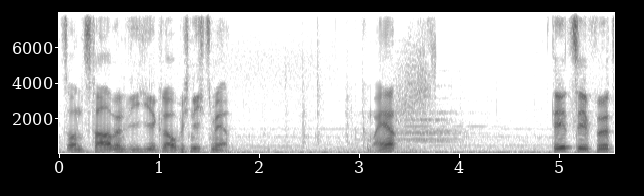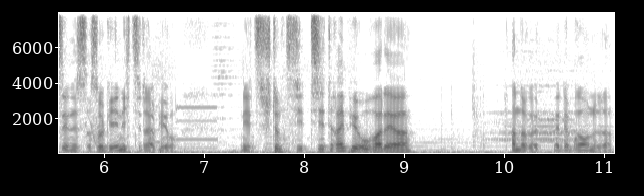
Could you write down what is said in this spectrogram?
Sonst haben wir hier, glaube ich, nichts mehr. Komm mal her. TC14 ist das. Okay, nicht C3PO. Ne, jetzt stimmt. C3PO war der andere. Der braune da.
